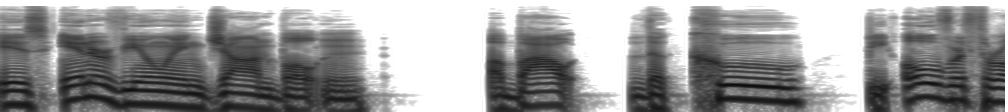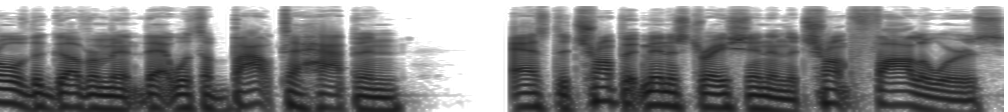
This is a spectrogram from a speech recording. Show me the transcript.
is interviewing John Bolton about the coup, the overthrow of the government that was about to happen as the Trump administration and the Trump followers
